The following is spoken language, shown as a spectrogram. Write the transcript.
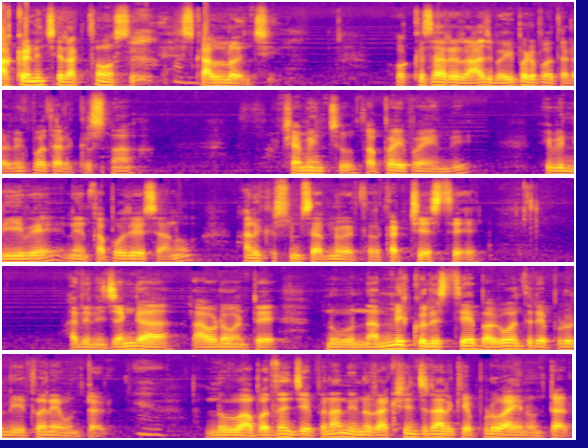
అక్కడి నుంచి రక్తం వస్తుంది స్కల్లోంచి. ఒక్కసారి రాజు భయపడిపోతాడు వణికిపోతాడు కృష్ణ క్షమించు తప్పైపోయింది. ఇవి నీవే నేను తప్పు చేశాను అని కృష్ణుని శరణ పెడతాడు కట్ చేస్తే అది నిజంగా రావడం అంటే నువ్వు నమ్మి కొలిస్తే భగవంతుడు ఎప్పుడు నీతోనే ఉంటాడు. నువ్వు అబద్ధం చెప్పినా నిన్ను రక్షించడానికి ఎప్పుడు ఆయన ఉంటాడు.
